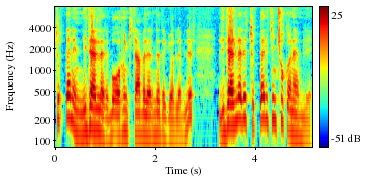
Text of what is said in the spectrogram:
Türklerin liderleri, bu Orhun kitabelerinde de görülebilir. Liderleri Türkler için çok önemli.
